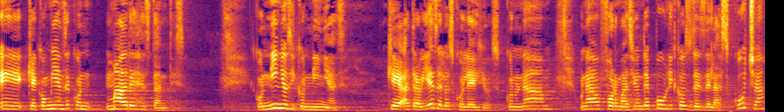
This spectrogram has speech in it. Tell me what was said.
eh, que comience con madres gestantes, con niños y con niñas, que atraviese los colegios con una, una formación de públicos desde la escucha,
